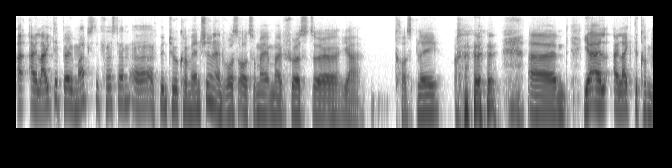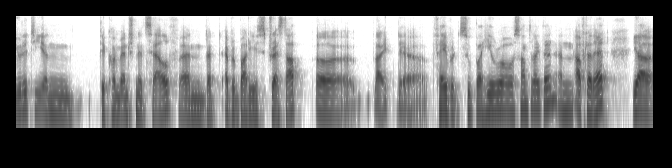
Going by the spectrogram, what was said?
I, I, liked it very much the first time uh, i've been to a convention and was also my, my first uh, yeah cosplay. And yeah I, I like the community and the convention itself and that everybody is dressed up uh, like their favorite superhero or something like that. And after that, yeah,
